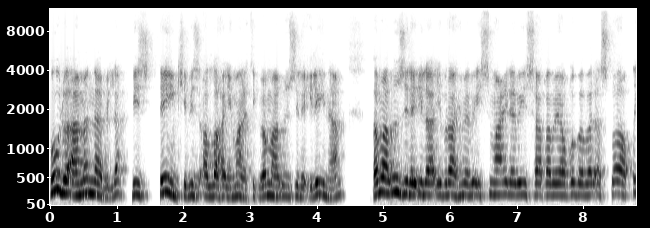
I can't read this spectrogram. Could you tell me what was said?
Kulu amennâ billah. Biz deyin ki biz Allah'a iman ettik ve ma unzile ileyna ve ma unzile ila İbrahim'e ve İsmail'e ve İshak'a ve Yakub'e ve esbâtı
